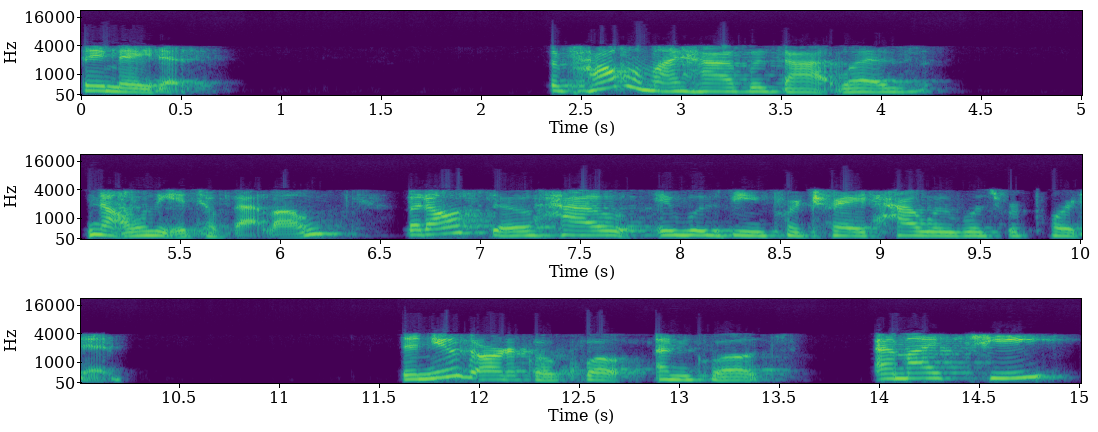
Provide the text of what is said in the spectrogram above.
they made it. The problem I have with that was not only it took that long, but also how it was being portrayed, how it was reported. The news article, quote unquote, MIT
